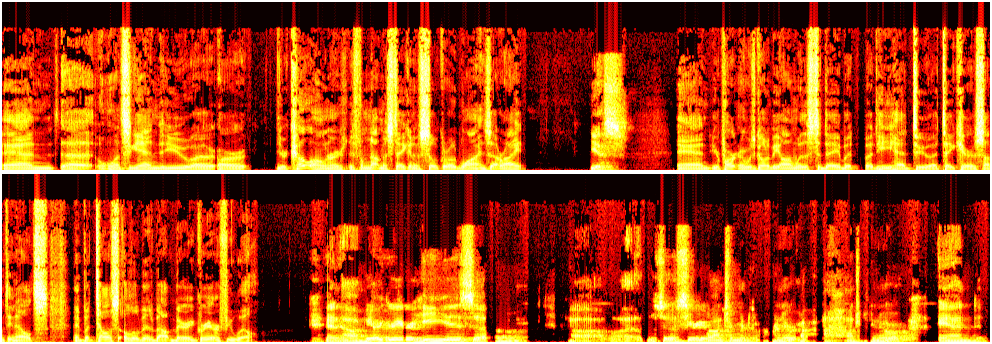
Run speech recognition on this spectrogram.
and uh, once again, you are, are your co-owner, if I'm not mistaken, of Silk Road Wine. Is that right? Yes. And your partner was going to be on with us today, but but he had to uh, take care of something else. And but tell us a little bit about Barry Greer, if you will. And uh, Barry Greer, he is uh, uh, so a serial entrepreneur, entrepreneur, and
